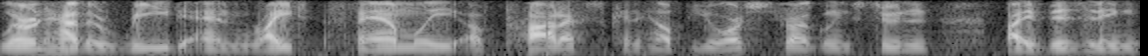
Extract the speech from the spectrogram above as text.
Learn how the Read and Write family of products can help your struggling student by visiting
